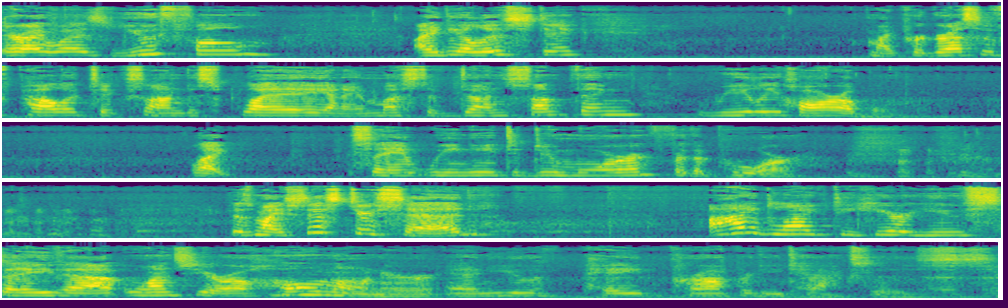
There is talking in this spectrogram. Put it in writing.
There I was, youthful, idealistic, my progressive politics on display, and I must have done something really horrible. Like, say, we need to do more for the poor. Because my sister said, I'd like to hear you say that once you're a homeowner and you have paid property taxes.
